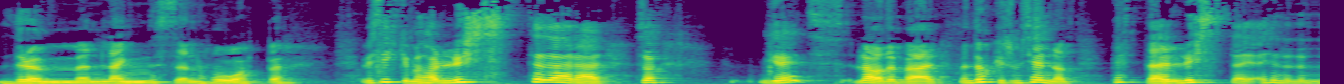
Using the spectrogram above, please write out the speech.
drømmen, lengselen, håpet. Hvis ikke man har lyst til det her, så greit, la det være. Men dere som kjenner at dette er lyst jeg kjenner at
